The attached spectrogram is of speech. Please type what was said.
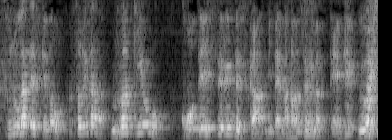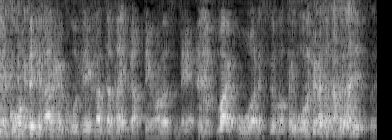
そのなんですけど、それが浮気を肯定してるんですかみたいな話になって、浮気肯定派か肯定派じゃないかっていう話で、前大荒れしてます終わりじゃないですよ。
